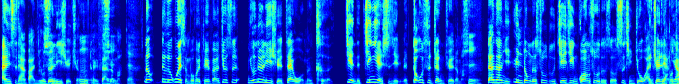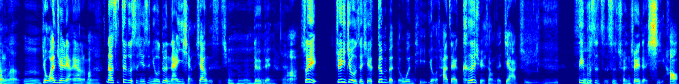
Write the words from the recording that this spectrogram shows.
爱因斯坦把牛顿力学全部推翻了嘛？嗯、对，那那个为什么会推翻？就是牛顿力学在我们可见的经验世界里面都是正确的嘛。是，但当你运动的速度接近光速的时候，事情就完全两样了。了嗯，就完全两样了嘛。嗯、那是这个事情是牛顿难以想象的事情，对不对？对啊，所以追究这些根本的问题，有它在科学上的价值与意义。并不是只是纯粹的喜好，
